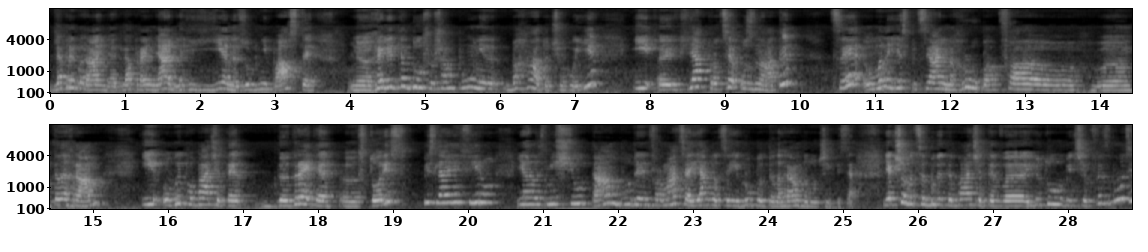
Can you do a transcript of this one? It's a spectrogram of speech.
для прибирання, для прання, для гігієни, зубні пасти, е, гелі для душу, шампуні, багато чого є. І е, як про це узнати? Це у мене є спеціальна група в, е, в Telegram, і ви побачите третє е, сторіс після ефіру. Я зміщу, там буде інформація, як до цієї групи в Telegram долучитися. Якщо ви це будете бачити в Ютубі чи в Фейсбуці,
